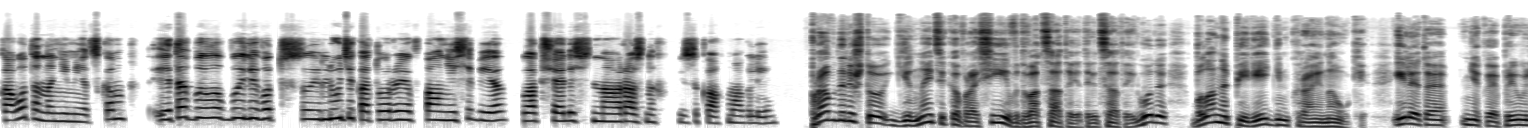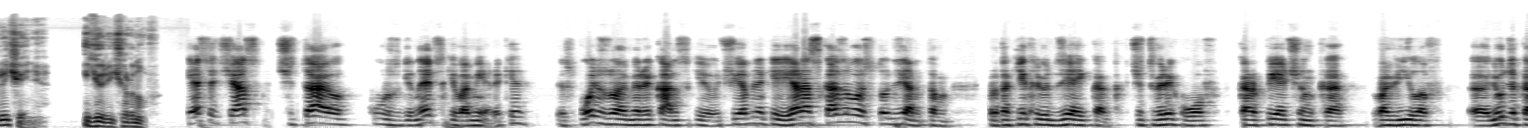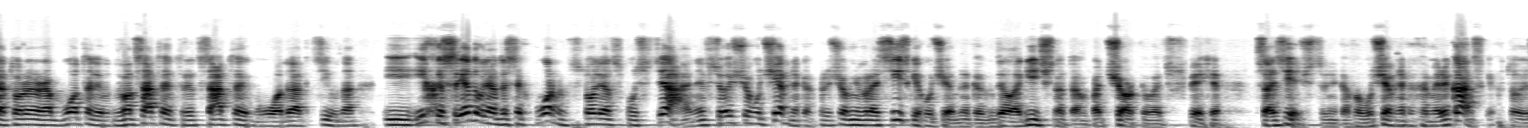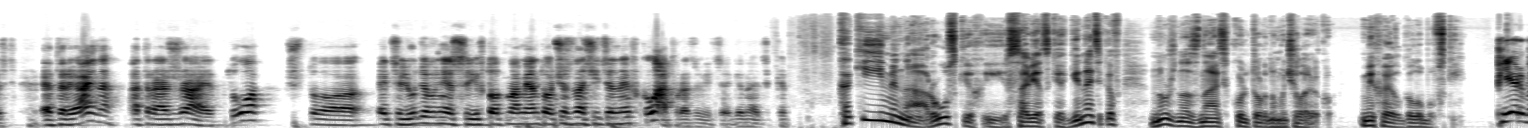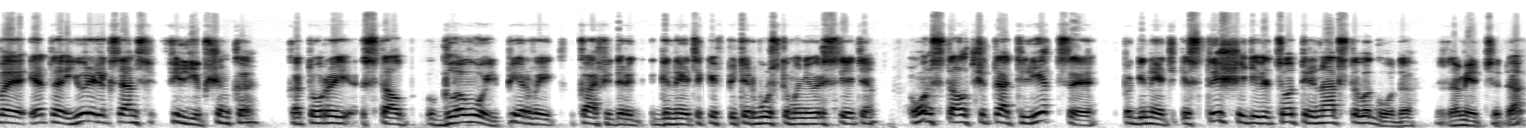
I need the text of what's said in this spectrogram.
кого-то на немецком. Это было, были вот люди, которые вполне себе общались на разных языках могли. Правда ли, что генетика в России в 20-е и 30-е годы была на переднем крае науки? Или это некое преувеличение? Юрий Чернов. Я сейчас читаю курс генетики в Америке, использую американские учебники. Я рассказываю студентам про таких людей, как Четверяков, Карпеченко, Вавилов, Э, люди, которые работали в 20-30-е годы активно. И их исследования до сих пор, сто лет спустя, они все еще в учебниках, причем не в российских учебниках, где логично там подчеркивать успехи соотечественников, а в учебниках американских. То есть это реально отражает то, что эти люди внесли в тот момент очень значительный вклад в развитие генетики. Какие имена русских и советских генетиков нужно знать культурному человеку? Михаил Голубовский? Первое – это Юрий Александрович Филипченко, который стал главой первой кафедры генетики в Петербургском университете. Он стал читать лекции по генетике с 1913 года, заметьте, да?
